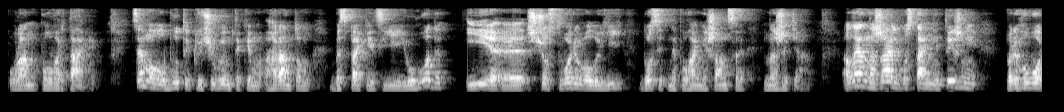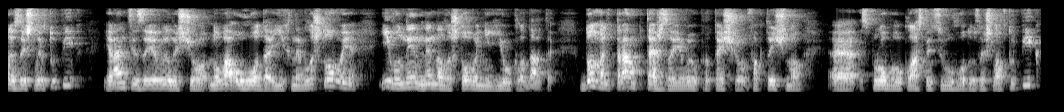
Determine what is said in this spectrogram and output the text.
уран повертає. Це мало бути ключовим таким гарантом безпеки цієї угоди, і е, що створювало їй досить непогані шанси на життя. Але, на жаль, в останні тижні переговори зайшли в тупік. Іранці заявили, що нова угода їх не влаштовує, і вони не налаштовані її укладати. Дональд Трамп теж заявив про те, що фактично спроба укласти цю угоду зайшла в тупік,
